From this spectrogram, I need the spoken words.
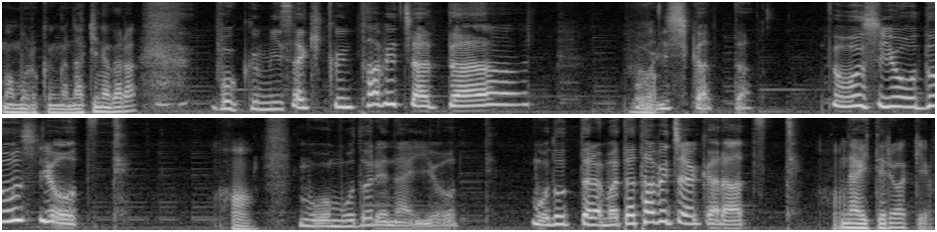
守くんが泣きながら「僕美咲くん食べちゃった美うわ。味しかった。どうしようどうしよう」っつって。は「もう戻れないよ」って「戻ったらまた食べちゃうから」っつって。うん泣いてるわけよ。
